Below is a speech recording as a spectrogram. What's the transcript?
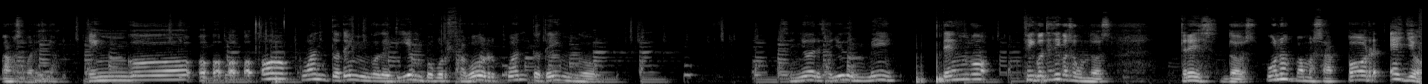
Vamos a por ello. Tengo... Oh, oh, oh, oh, oh, ¿Cuánto tengo de tiempo, por favor? ¿Cuánto tengo? Señores, ayúdenme. Tengo 55 segundos. 3, 2, 1. Vamos a por ello.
